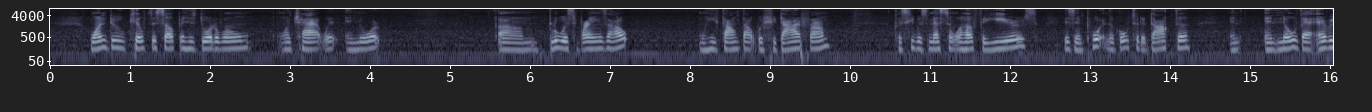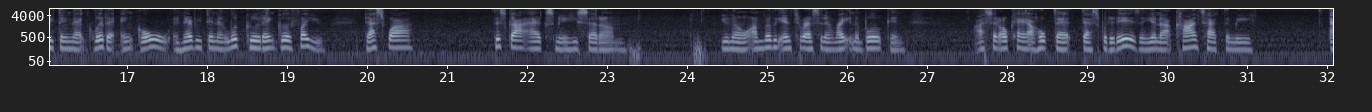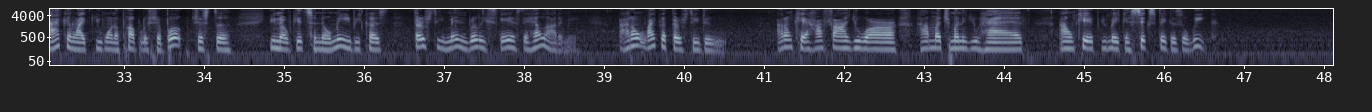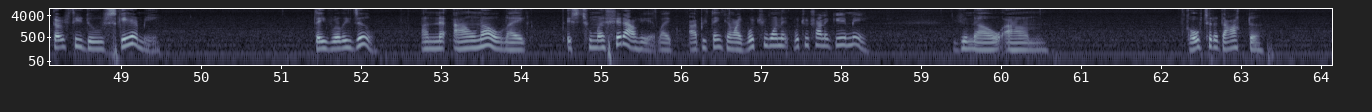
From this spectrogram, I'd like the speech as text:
One dude killed himself in his daughter room on Chadwick in Newark. Um, blew his brains out when he found out where she died from because he was messing with her for years. It's important to go to the doctor and and know that everything that glitter ain't gold and everything that look good ain't good for you. That's why this guy asked me, he said, um, you know, I'm really interested in writing a book and I said, okay, I hope that that's what it is, and you're not contacting me acting like you want to publish a book just to, you know, get to know me because thirsty men really scares the hell out of me. I don't like a thirsty dude. I don't care how fine you are, how much money you have. I don't care if you're making six figures a week. Thirsty dudes scare me. They really do. I, I don't know. Like, it's too much shit out here. Like, I be thinking, like, what you want? What you trying to give me? You know, um, go to the doctor.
